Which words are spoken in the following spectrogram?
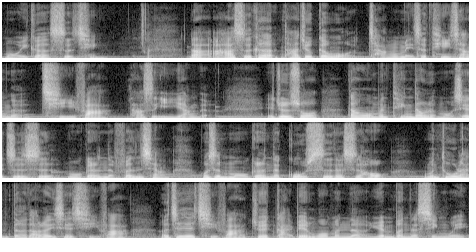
某一个事情。那啊哈时刻，它就跟我常每次提倡的启发，它是一样的。也就是说，当我们听到了某些知识、某个人的分享，或是某个人的故事的时候，我们突然得到了一些启发，而这些启发就会改变我们的原本的行为，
